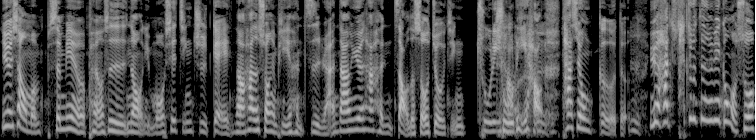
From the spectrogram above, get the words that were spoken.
因为像我们身边有朋友是那种有某些精致 gay，然后他的双眼皮也很自然，当然因为他很早的时候就已经处理处理好，嗯、他是用割的，嗯、因为他他就在那边跟我说，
